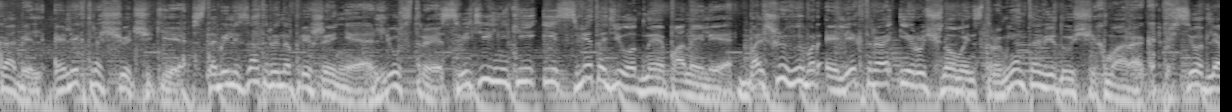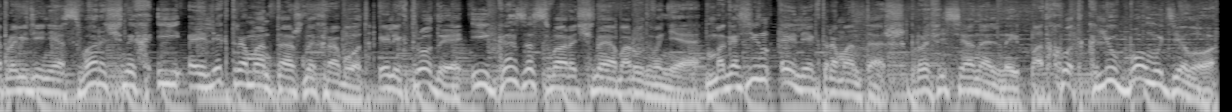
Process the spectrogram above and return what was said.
кабель, электросчетчики, стабилизаторы напряжения, люстры, светильники и светодиодные панели. Большой выбор электро- и ручного инструмента ведущих марок. Все для проведения сварочных и электромонтажных работ, электроды и газосварочное оборудование. Магазин «Электромонтаж». Профессиональный подход к любому делу.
